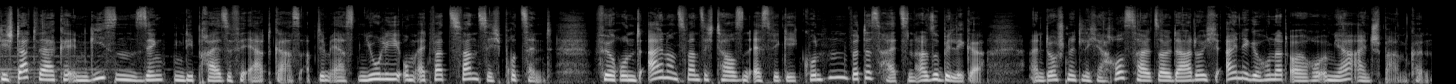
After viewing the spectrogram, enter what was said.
Die Stadtwerke in Gießen senken die Preise für Erdgas ab dem 1. Juli um etwa 20 Prozent. Für rund 21.000 SWG-Kunden wird das Heizen also billiger. Ein durchschnittlicher Haushalt soll dadurch einige hundert Euro im Jahr einsparen können.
